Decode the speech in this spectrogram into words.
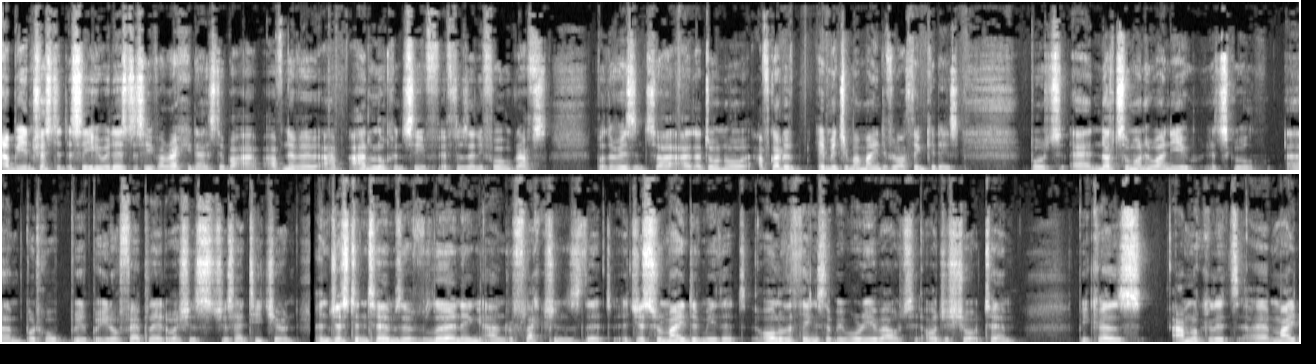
I'll be interested to see who it is to see if I recognised her, but I, have never. I, have, I had a look and see if, if there's any photographs, but there isn't. So I, I don't know. I've got an image in my mind of who I think it is, but uh, not someone who I knew at school. Um, but hope you know, fair play to her. She's she's head teacher, and and just in terms of learning and reflections, that it just reminded me that all of the things that we worry about are just short term, because I'm looking at uh, my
